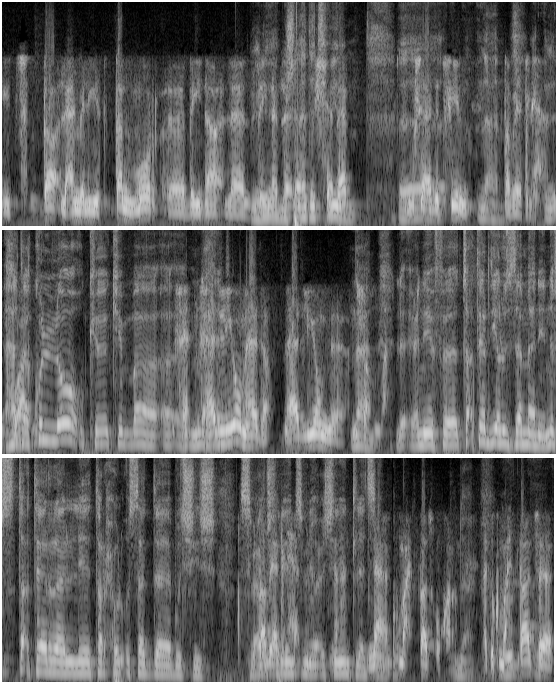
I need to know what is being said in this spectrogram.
يتصدى لعملية التنمر آه، بين بين مشاهدة الشباب. فيلم. آه، مشاهدة فيلم نعم. بطبيعة الحال. هذا كله كما آه، هذا اليوم هذا هذا اليوم نعم. يعني في التاثير ديالو الزمني نفس التاثير اللي طرحه الأستاذ بوتشيش 27 28 30 نعم. محطات أخرى. نعم. هذوك محطات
